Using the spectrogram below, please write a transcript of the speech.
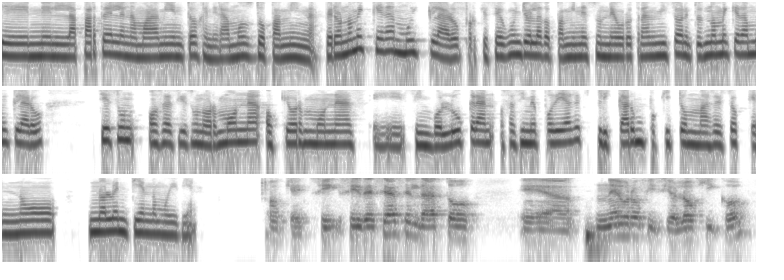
que en la parte del enamoramiento generamos dopamina, pero no me queda muy claro, porque según yo la dopamina es un neurotransmisor, entonces no me queda muy claro si es un, o sea, si es una hormona o qué hormonas eh, se involucran. O sea, si me podías explicar un poquito más eso que no, no lo entiendo muy bien. Ok, si, si deseas el dato eh, neurofisiológico,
